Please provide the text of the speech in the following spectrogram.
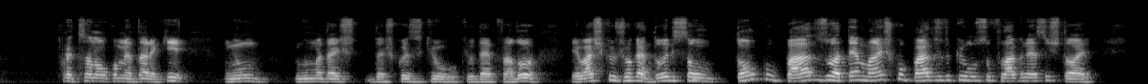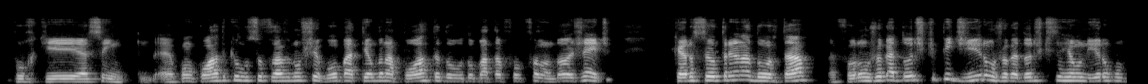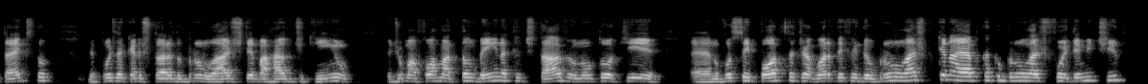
adicionar um comentário aqui em, um, uma das, das coisas que o, que o Depp falou. Eu acho que os jogadores são tão culpados ou até mais culpados do que o Lúcio Flávio nessa história. Porque, assim, eu concordo que o Lúcio Flávio não chegou batendo na porta do, do Botafogo falando: Ó, oh, gente, quero ser o treinador, tá? Foram jogadores que pediram, jogadores que se reuniram com o Textor, depois daquela história do Bruno Lage ter barrado o Tiquinho de uma forma também inacreditável. Não estou aqui, é, não vou ser hipócrita de agora defender o Bruno Lage, porque na época que o Bruno Lage foi demitido,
